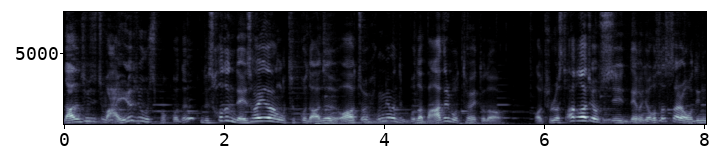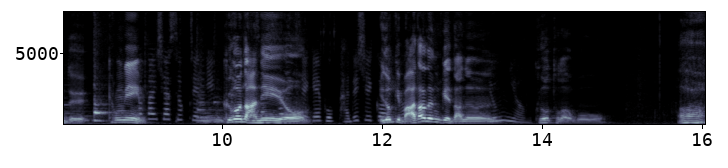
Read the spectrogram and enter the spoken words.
나는 솔직히 좀 알려주고 싶었거든? 근데 34살이라는 거 듣고 나는 와 저 형님한테 뭐다 말을 못 하겠더라. 아 졸라 싸가지 없이 내가 6살 어딘데. 형님 그건 아니에요. 33개 복 받으실 거예요. 이렇게 말하는 게 나는 그렇더라고. 아.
